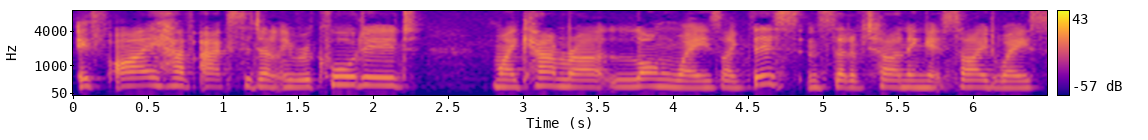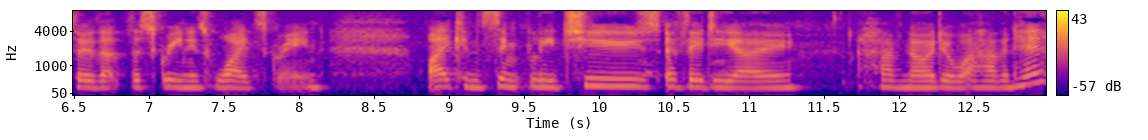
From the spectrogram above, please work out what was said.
if I have accidentally recorded my camera long ways like this instead of turning it sideways so that the screen is widescreen, I can simply choose a video I have no idea what I have in here.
